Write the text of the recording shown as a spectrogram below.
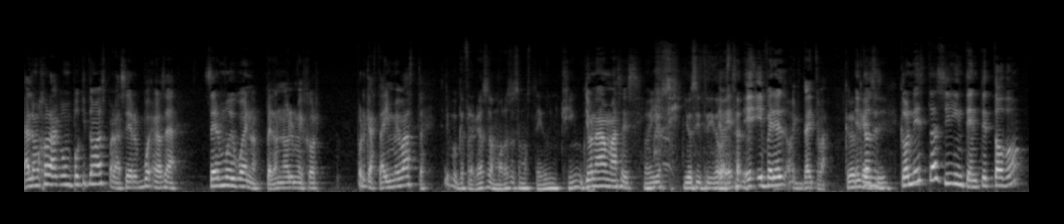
A lo mejor hago un poquito más para ser bueno, o sea, ser muy bueno, pero no el mejor. Porque hasta ahí me basta. Sí, porque fracasos amorosos hemos tenido un chingo. Yo nada más ese. No, yo sí, yo sí he tenido Eh, bastante. eh, eh, pero es- ay, ahí te va. Creo que Entonces, sí. con esta sí intenté todo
